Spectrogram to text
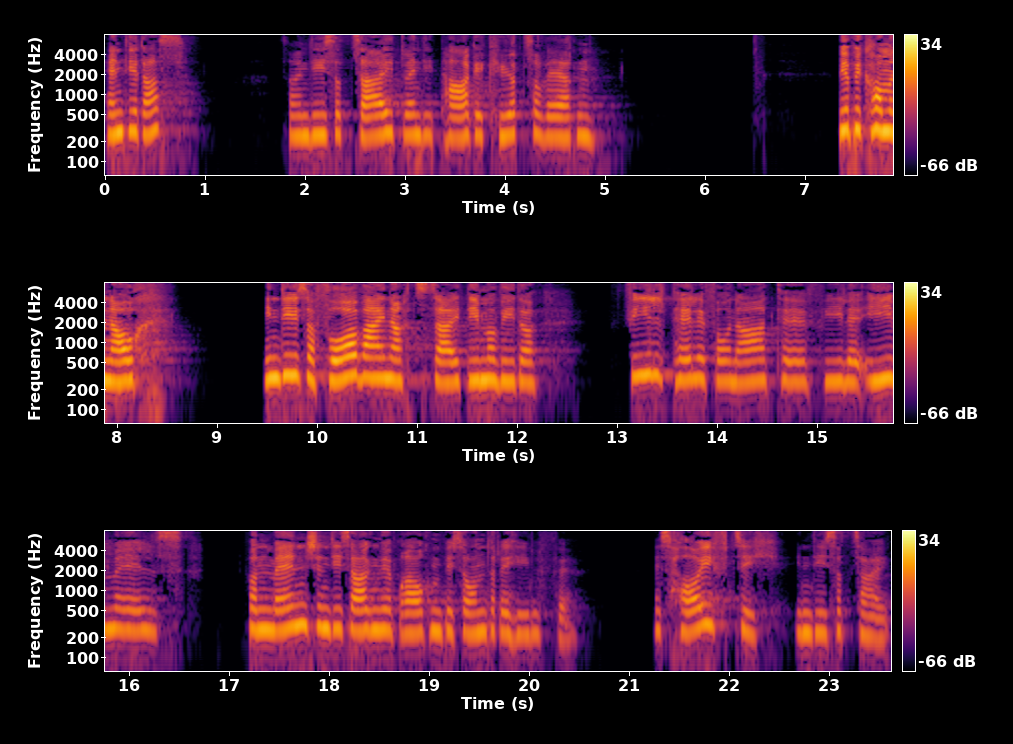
Kennt ihr das? So in dieser Zeit, wenn die Tage kürzer werden. Wir bekommen auch in dieser Vorweihnachtszeit immer wieder viel Telefonate, viele E-Mails von Menschen, die sagen, wir brauchen besondere Hilfe. Es häuft sich in dieser Zeit.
